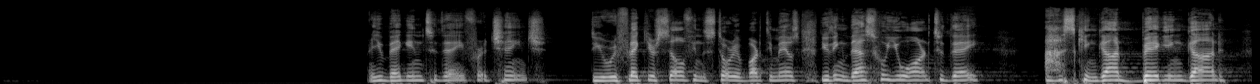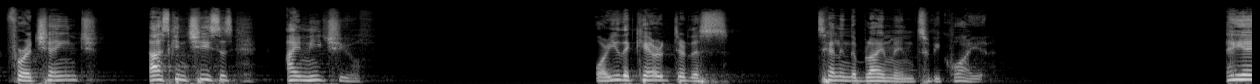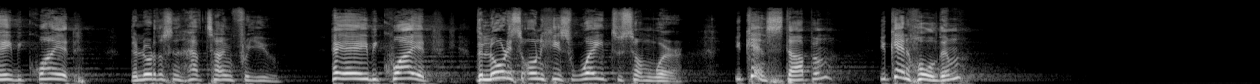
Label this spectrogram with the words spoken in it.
Are you begging today for a change? Do you reflect yourself in the story of Bartimaeus? Do you think that's who you are today? Asking God, begging God for a change, asking Jesus, I need you. Or are you the character that's telling the blind man to be quiet? Hey, hey, be quiet. The Lord doesn't have time for you. Hey, hey, be quiet. The Lord is on his way to somewhere. You can't stop him. You can't hold him.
